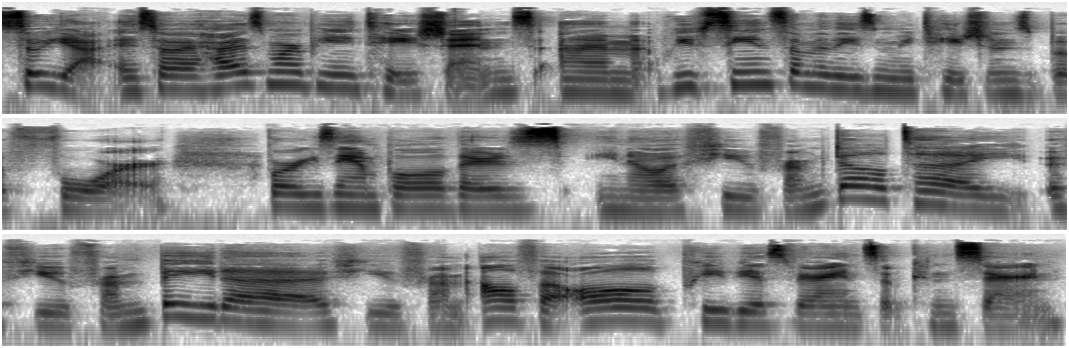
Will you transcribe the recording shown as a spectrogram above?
So yeah, so it has more mutations. Um, we've seen some of these mutations before. For example, there's you know a few from Delta, a few from Beta, a few from Alpha, all previous variants of concern.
